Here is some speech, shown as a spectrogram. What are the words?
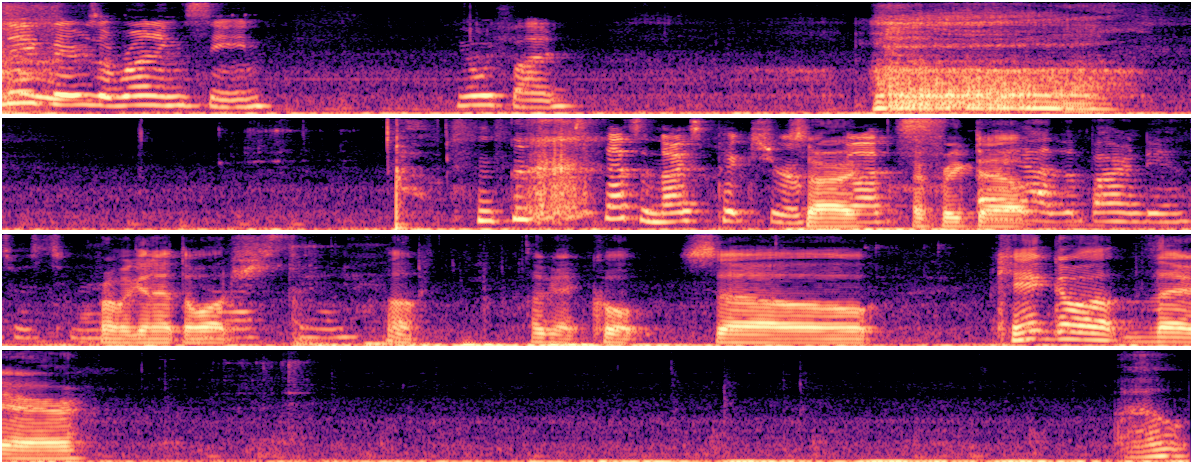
Nick, there's a running scene. You'll be fine. That's a nice picture of Sorry, guts. I freaked out. Oh out. yeah, the barn dance was tonight. Probably gonna have to watch. Last scene. Okay, cool. So, can't go out there. Oh.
